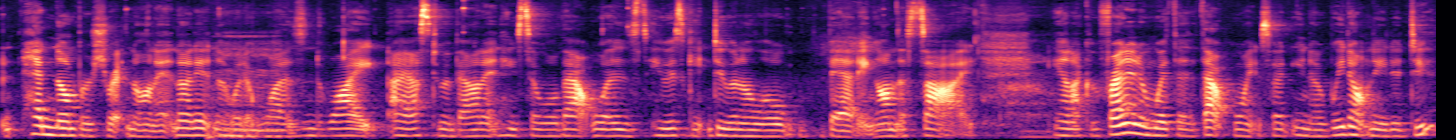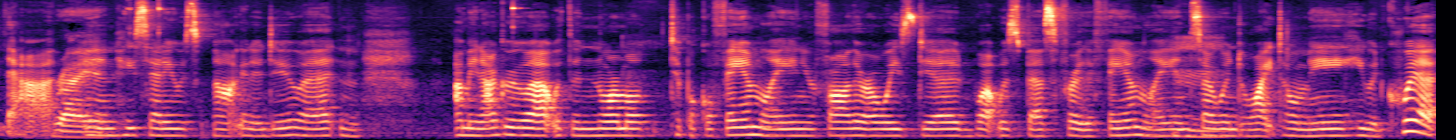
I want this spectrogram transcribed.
it had numbers written on it, and I didn't know what it mm. was. And Dwight, I asked him about it, and he said, well, that was, he was doing a little betting on the side. Ah. And I confronted him with it at that point and said, you know, we don't need to do that. Right. And he said he was not going to do it. And I mean, I grew up with a normal, typical family, and your father always did what was best for the family. And so mm. when Dwight told me he would quit,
